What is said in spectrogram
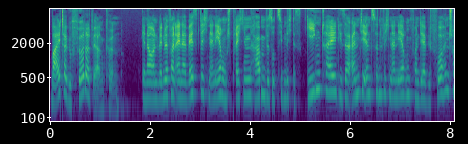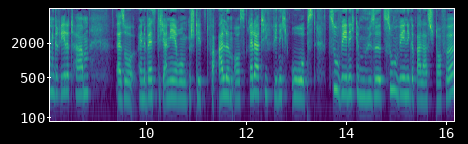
weiter gefördert werden können. Genau, und wenn wir von einer westlichen Ernährung sprechen, haben wir so ziemlich das Gegenteil dieser antientzündlichen Ernährung, von der wir vorhin schon geredet haben. Also eine westliche Ernährung besteht vor allem aus relativ wenig Obst, zu wenig Gemüse, zu wenige Ballaststoffe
